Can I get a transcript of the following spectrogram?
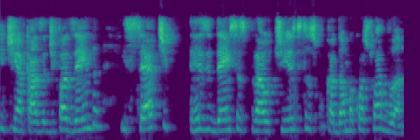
que tinha casa de fazenda e sete residências para autistas, cada uma com a sua van.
